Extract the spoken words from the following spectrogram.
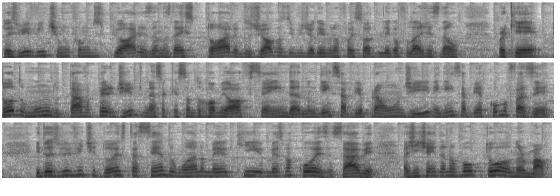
2021 foi um dos piores anos da história dos jogos de videogame, não foi só do League of Legends não, porque todo mundo estava perdido nessa questão do home office ainda, ninguém sabia para onde ir, ninguém sabia como fazer. E 2022 está sendo um ano meio que mesma coisa, sabe? A gente ainda não voltou ao normal.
